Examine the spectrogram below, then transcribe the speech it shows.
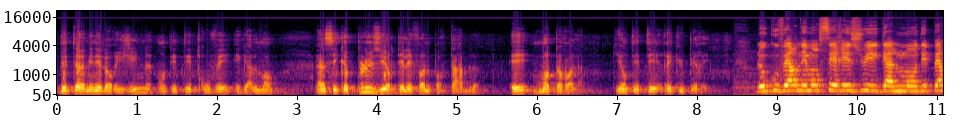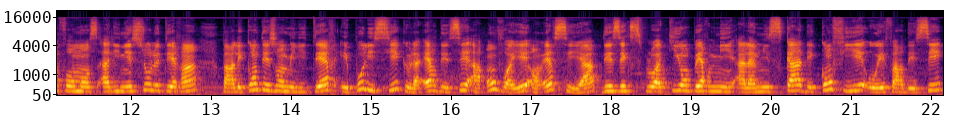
déterminer l'origine ont été trouvés également, ainsi que plusieurs téléphones portables et Motorola qui ont été récupérés. Le gouvernement s'est réjoui également des performances alignées sur le terrain par les contingents militaires et policiers que la RDC a envoyés en RCA, des exploits qui ont permis à la MISCA de confier au FRDC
